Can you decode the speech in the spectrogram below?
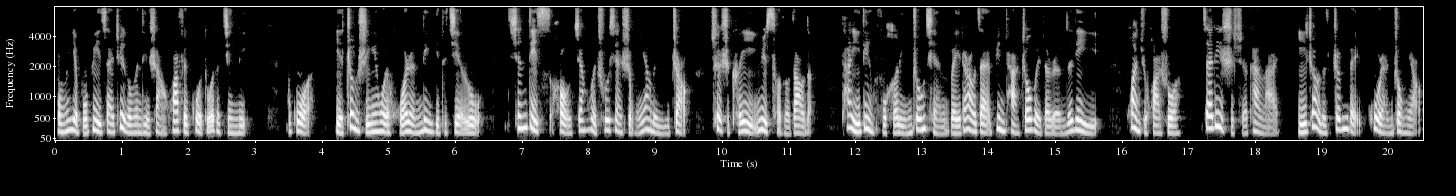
我们也不必在这个问题上花费过多的精力。不过，也正是因为活人利益的介入，先帝死后将会出现什么样的遗诏，却是可以预测得到的。他一定符合临终前围绕在病榻周围的人的利益。换句话说，在历史学看来，遗诏的真伪固然重要，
